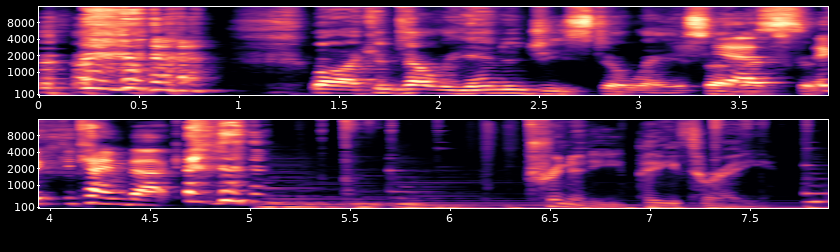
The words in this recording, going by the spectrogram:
Well, I can tell the energy's still there, so yes, that's good. it came back. Trinity P3.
